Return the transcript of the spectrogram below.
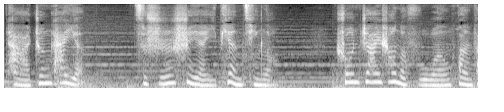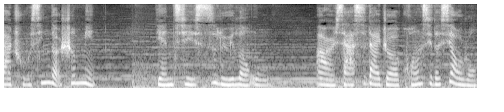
他睁开眼，此时视野一片清朗，双之哀伤的符文焕发出新的生命，点起丝缕冷雾。阿尔萨斯带着狂喜的笑容，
